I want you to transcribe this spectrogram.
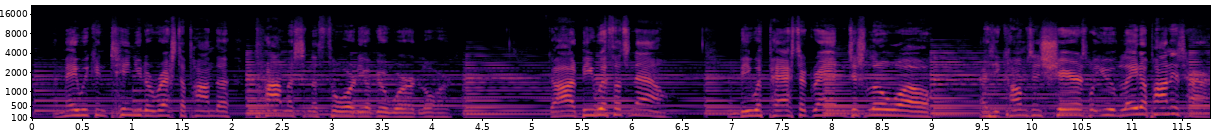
And may we continue to rest upon the promise and authority of your word, Lord. God, be with us now and be with Pastor Grant in just a little while as he comes and shares what you have laid upon his heart.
